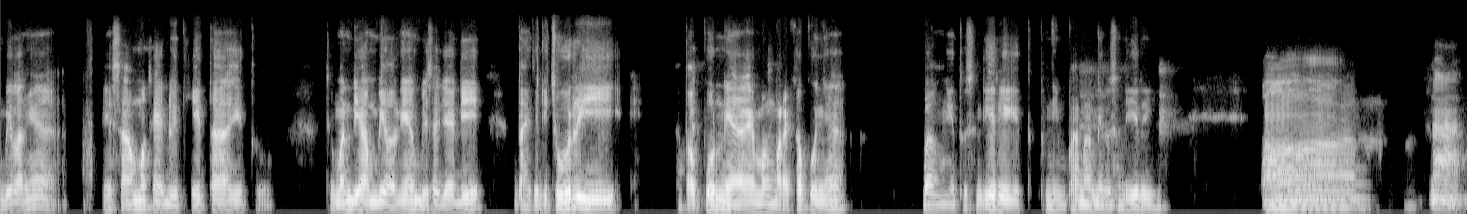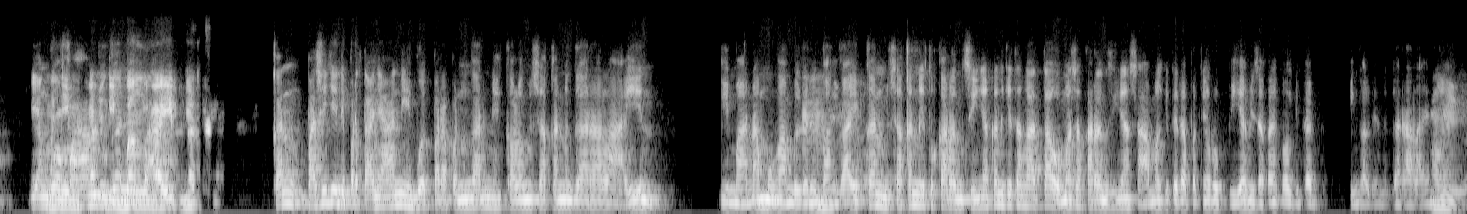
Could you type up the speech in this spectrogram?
bilangnya ya sama kayak duit kita gitu. Cuman diambilnya bisa jadi entah itu dicuri ataupun ya emang mereka punya bank itu sendiri, gitu, penyimpanan Hmm. itu sendiri. Oh. Nah, yang gua paham juga di bank gaib kan pasti jadi pertanyaan nih buat para pendengar nih, kalau misalkan negara lain gimana mau ngambil dari Hmm. bank gaib kan misalkan itu currency-nya kan kita nggak tahu masa currency-nya sama kita dapatnya rupiah misalkan kalau kita tinggal di negara lain. oh iya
